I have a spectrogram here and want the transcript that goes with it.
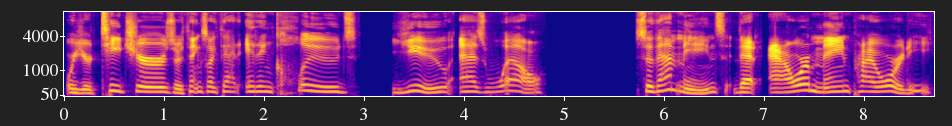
or your teachers or things like that. It includes you as well. So that means that our main priority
